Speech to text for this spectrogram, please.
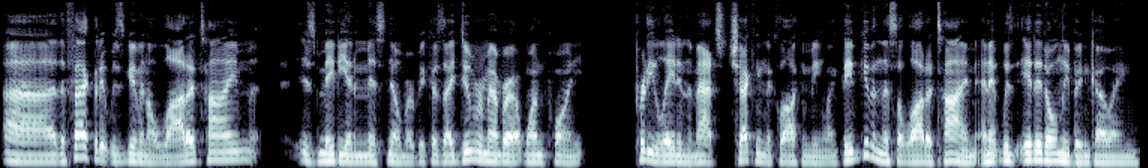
uh, the fact that it was given a lot of time is maybe a misnomer because I do remember at one point, pretty late in the match, checking the clock and being like, they've given this a lot of time, and it was it had only been going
